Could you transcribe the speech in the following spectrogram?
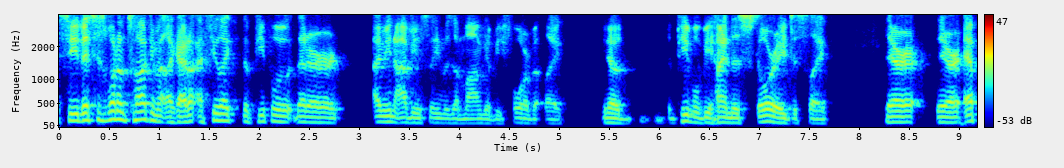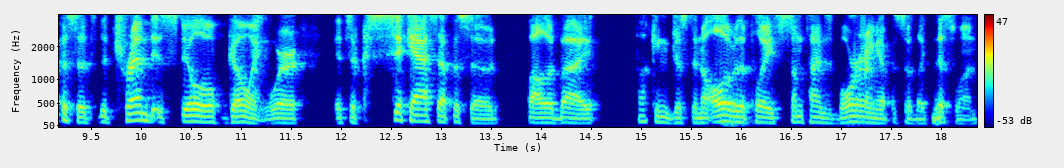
See, this is what I'm talking about. Like, I don't. I feel like the people that are. I mean, obviously it was a manga before, but like, you know, the people behind this story, just like, there, there are episodes. The trend is still going where it's a sick ass episode followed by fucking just an all over the place, sometimes boring episode like this one.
